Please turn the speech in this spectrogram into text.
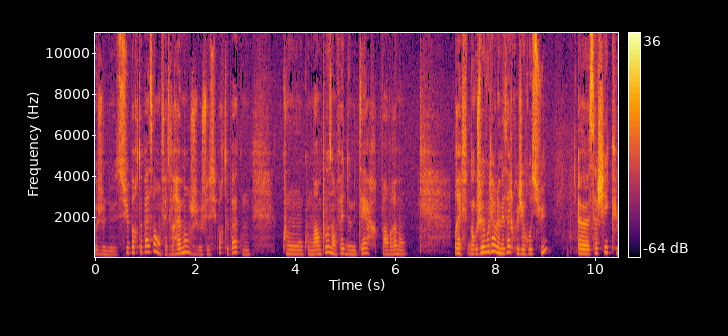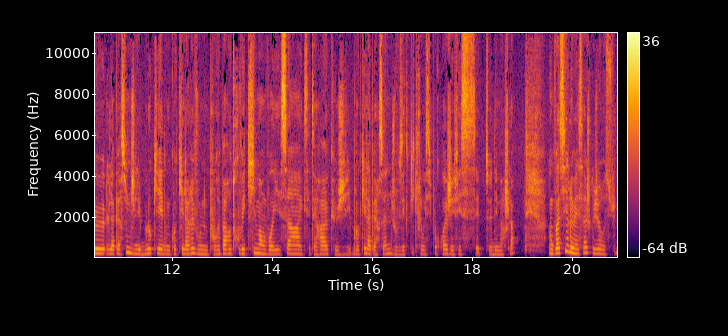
je ne supporte pas ça, en fait. Vraiment, je ne supporte pas qu'on qu'on m'impose en fait de me taire, enfin vraiment. Bref, donc je vais vous lire le message que j'ai reçu. Euh, sachez que la personne, je l'ai bloquée, donc quoi qu'il arrive, vous ne pourrez pas retrouver qui m'a envoyé ça, etc. Que j'ai bloqué la personne. Je vous expliquerai aussi pourquoi j'ai fait cette démarche-là. Donc voici le message que j'ai reçu.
